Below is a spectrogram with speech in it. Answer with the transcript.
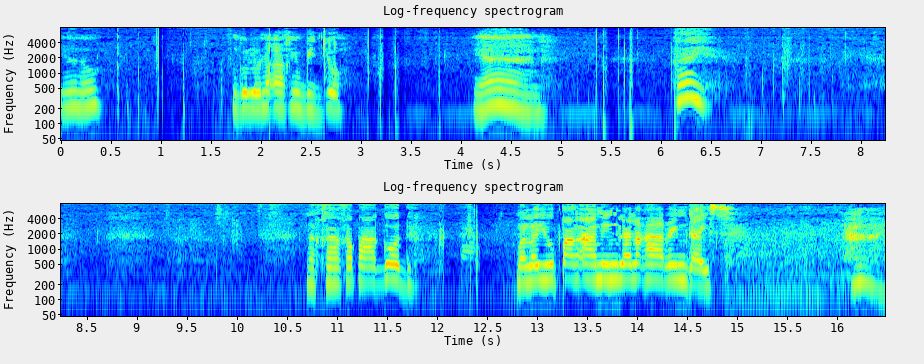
Yun, oh. Ang gulo ng aking video. Yan. Ay. Nakakapagod. Malayo pa ang aming lalakarin, guys. Ay.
